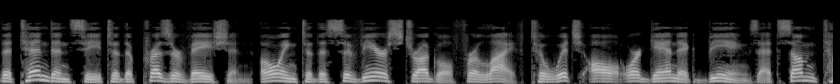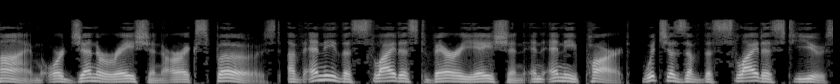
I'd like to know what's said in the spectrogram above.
the tendency to the preservation owing to the severe struggle for life to which all organic beings at some time or generation are exposed of any the slightest variation in any part, which is of the slightest use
